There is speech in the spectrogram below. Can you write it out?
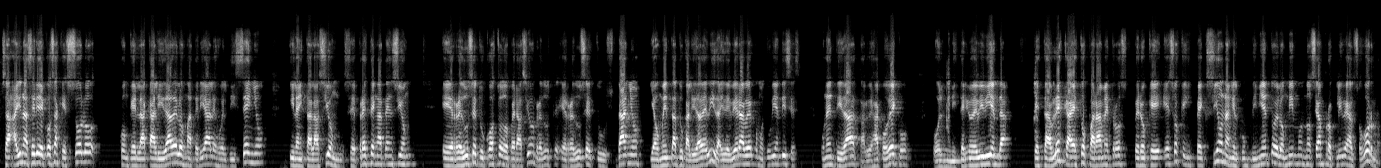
O sea, hay una serie de cosas que solo con que la calidad de los materiales o el diseño y la instalación se presten atención, eh, reduce tu costo de operación, reduce, eh, reduce tus daños y aumenta tu calidad de vida. Y debiera haber, como tú bien dices, una entidad, tal vez ACODECO o el Ministerio de Vivienda, que establezca estos parámetros, pero que esos que inspeccionan el cumplimiento de los mismos no sean proclives al soborno,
